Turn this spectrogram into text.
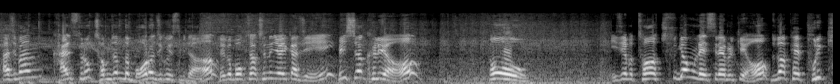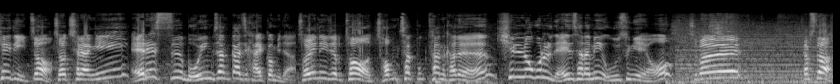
하지만 갈수록 점점 더 멀어지고 있습니다. 그리고 목적지는 여기까지. mission clear. 오. 이제부터 추격 레이스를 해볼게요. 눈앞에 브리케이드 있죠? 저 차량이 LS 모임장까지 갈 겁니다. 저희는 이제부터 점착 폭탄 가는 kill log를 낸 사람이 우승이에요. 출발! 갑시다.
